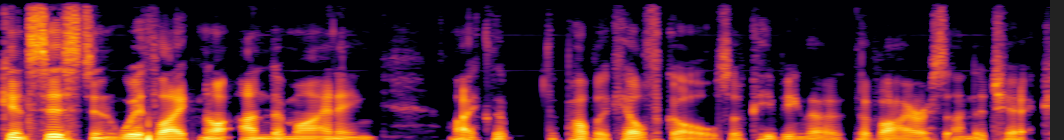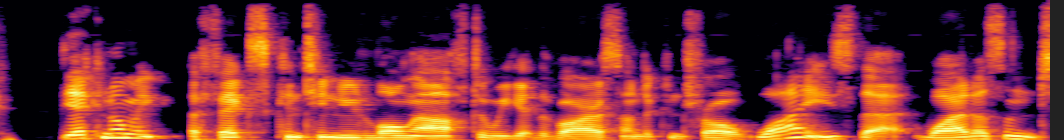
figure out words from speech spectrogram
consistent with like not undermining like the, the public health goals of keeping the, the virus under check. The economic effects continue long after we get the virus under control. Why is that? Why doesn't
